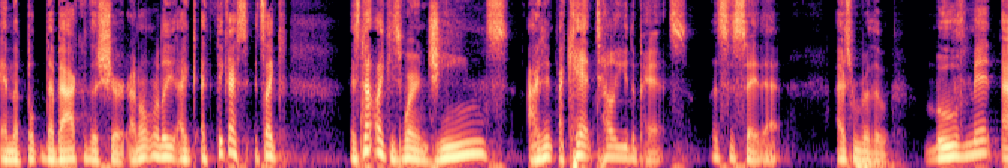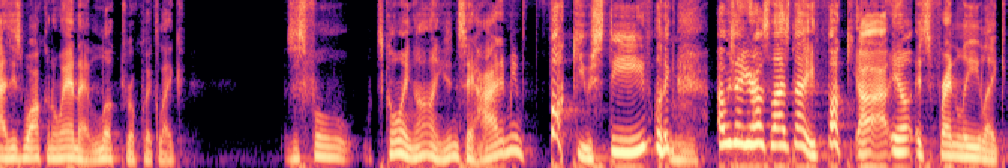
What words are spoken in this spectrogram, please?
and the the back of the shirt. I don't really. I, I think I. It's like it's not like he's wearing jeans. I didn't. I can't tell you the pants. Let's just say that. I just remember the movement as he's walking away, and I looked real quick, like, is this fool? What's going on? You didn't say hi to me. Fuck you, Steve. Like I was at your house last night. Fuck you. Uh, you know, it's friendly. Like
